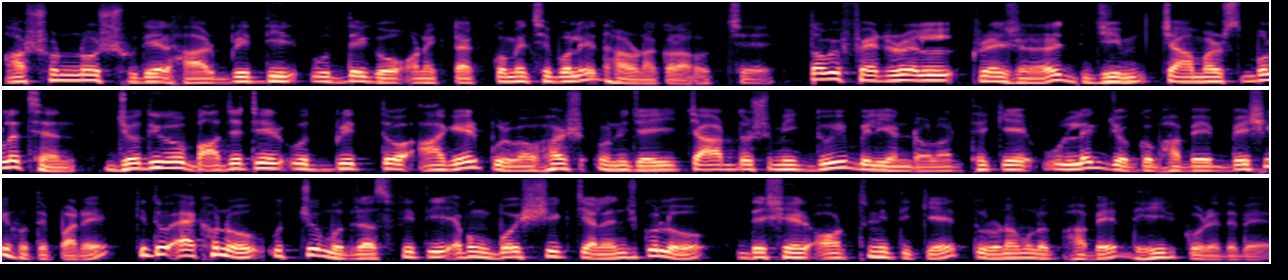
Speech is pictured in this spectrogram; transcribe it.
আসন্ন সুদের হার বৃদ্ধির উদ্বেগও অনেকটা কমেছে বলে ধারণা করা হচ্ছে। তবে ফেডারেল ট্রেজার জিম চামার্স বলেছেন, যদিও বাজেটের উদ্বৃত্ত আগের পূর্বাভাস অনুযায়ী চার দশমিক দুই বিলিয়ন ডলার থেকে উল্লেখযোগ্যভাবে বেশি হতে পারে, কিন্তু এখনও উচ্চ মুদ্রাস্ফীতি এবং বৈশ্বিক চ্যালেঞ্জগুলো দেশের অর্থনীতিকে তুলনামূলকভাবে ধীর করে দেবে।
